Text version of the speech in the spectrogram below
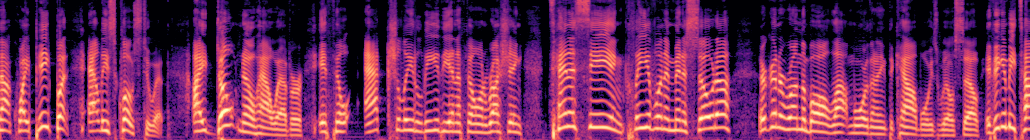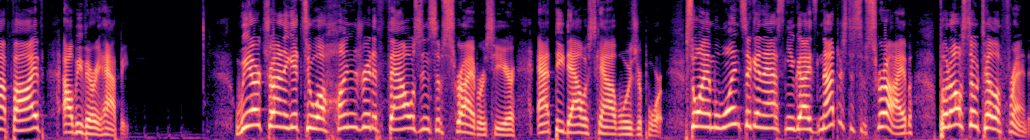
not quite peak, but at least close to it. I don't know, however, if he'll actually lead the NFL in rushing. Tennessee and Cleveland and Minnesota, they're going to run the ball a lot more than I think the Cowboys will. So if he can be top five, I'll be very happy. We are trying to get to 100,000 subscribers here at the Dallas Cowboys Report. So I am once again asking you guys not just to subscribe, but also tell a friend.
